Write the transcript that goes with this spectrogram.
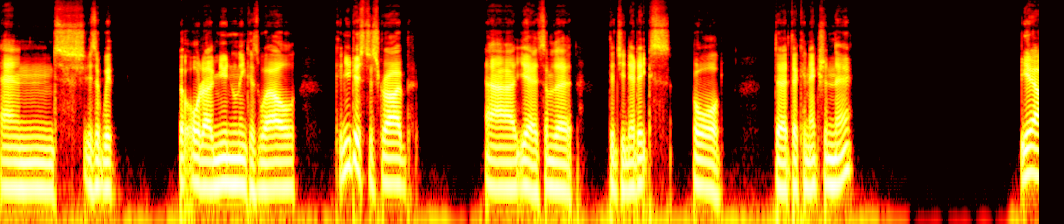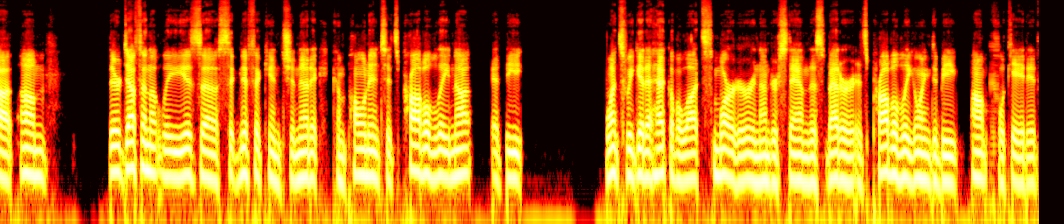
and is it with the autoimmune link as well? Can you just describe, uh, yeah, some of the the genetics or the the connection there? Yeah, um, there definitely is a significant genetic component. It's probably not at the once we get a heck of a lot smarter and understand this better, it's probably going to be complicated.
